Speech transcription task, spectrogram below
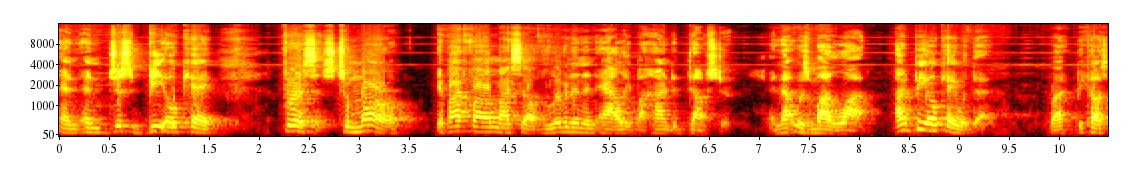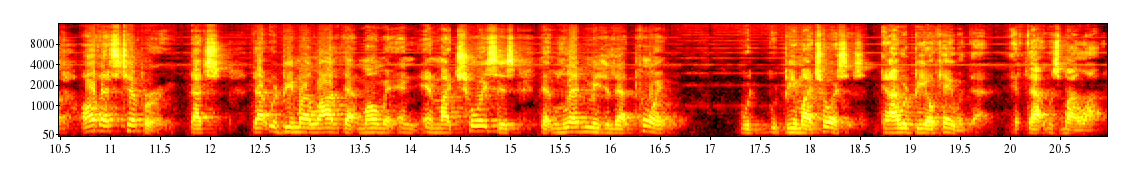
and, and just be okay. For instance, tomorrow, if I found myself living in an alley behind a dumpster and that was my lot, I'd be okay with that, right? Because all that's temporary. That's, that would be my lot at that moment and, and my choices that led me to that point would, would be my choices. And I would be okay with that if that was my lot.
